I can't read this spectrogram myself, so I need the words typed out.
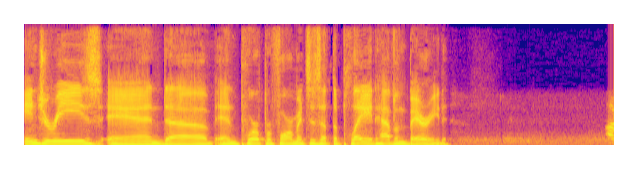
injuries and uh, and poor performances at the plate have them buried. Uh,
